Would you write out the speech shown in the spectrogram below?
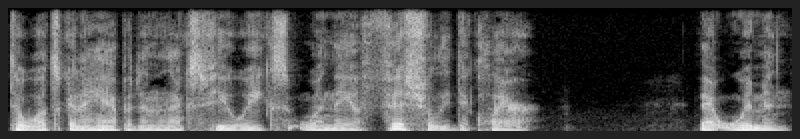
to what's going to happen in the next few weeks when they officially declare that women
